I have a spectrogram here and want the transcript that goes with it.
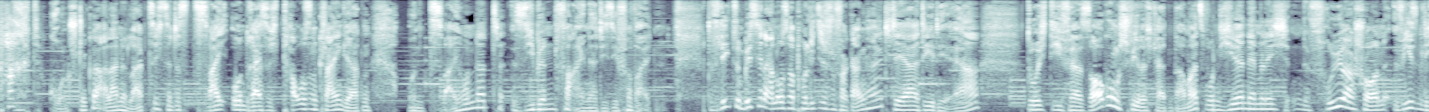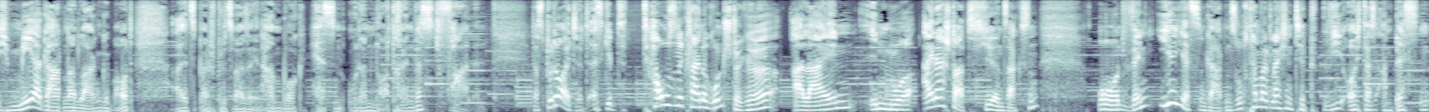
Pachtgrundstücke. Allein in Leipzig sind es 32.000 Kleingärten und 207 Vereine, die sie verwalten. Das liegt so ein bisschen an unserer politischen Vergangenheit, der DDR. Durch die Versorgungsschwierigkeiten damals wurden hier nämlich früher schon wesentlich mehr Gartenanlagen gebaut als beispielsweise in Hamburg, Hessen oder Nordrhein-Westfalen. Das bedeutet, es gibt tausende kleine Grundstücke allein in nur einer Stadt hier in Sachsen. Und wenn ihr jetzt einen Garten sucht, haben wir gleich einen Tipp, wie euch das am besten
